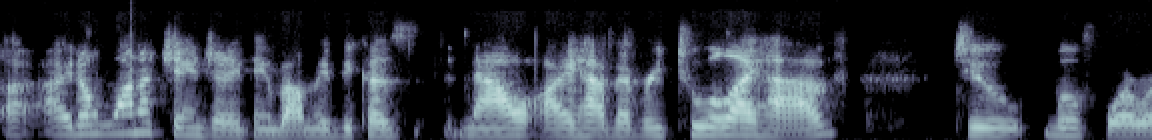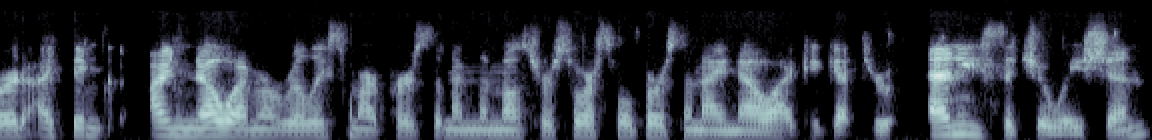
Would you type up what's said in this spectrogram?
i don't want to change anything about me because now i have every tool i have to move forward. I think I know I'm a really smart person. I'm the most resourceful person I know. I could get through any situation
